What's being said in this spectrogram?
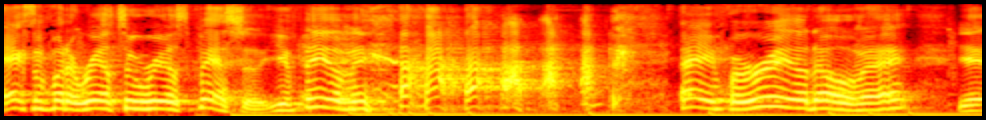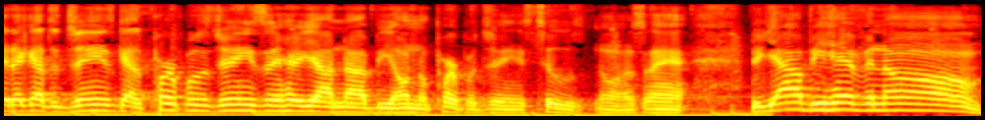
ask them for the real two real special. You feel me? Hey, for real though, man. Yeah, they got the jeans, got purple jeans in here. Y'all not be on the purple jeans too. You know what I'm saying? Do y'all be having um,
